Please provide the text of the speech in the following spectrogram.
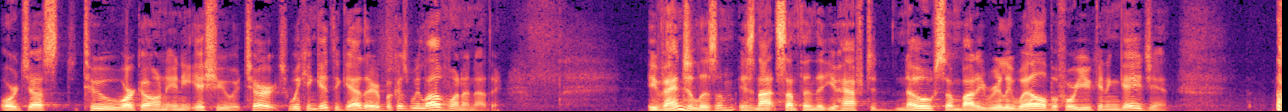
or just to work on any issue at church. We can get together because we love one another. Evangelism is not something that you have to know somebody really well before you can engage in.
